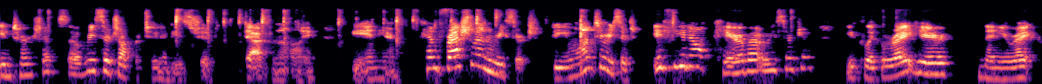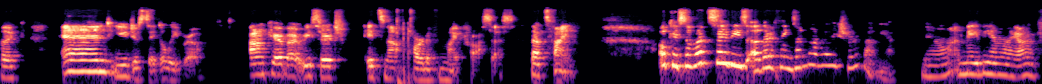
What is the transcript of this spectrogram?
internships. So research opportunities should definitely be in here. Can freshmen research? Do you want to research? If you don't care about researching, you click right here, then you right click, and you just say delete row. I don't care about research. It's not part of my process. That's fine. Okay, so let's say these other things I'm not really sure about yet you know and maybe i'm like i've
